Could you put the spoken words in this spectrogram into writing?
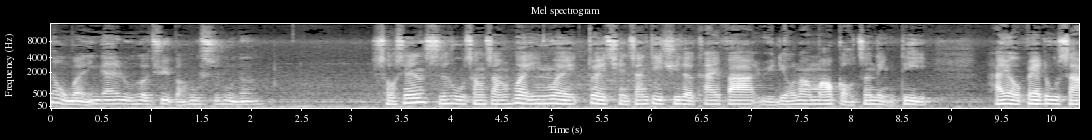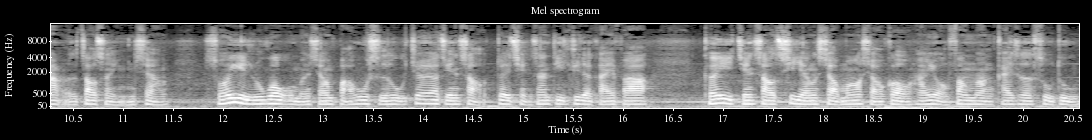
那我们应该如何去保护石虎呢？首先，石虎常常会因为对浅山地区的开发与流浪猫狗争领地，还有被路杀而造成影响。所以，如果我们想保护石虎，就要减少对浅山地区的开发，可以减少弃养小猫小狗，还有放慢开车速度。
